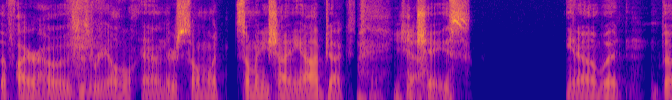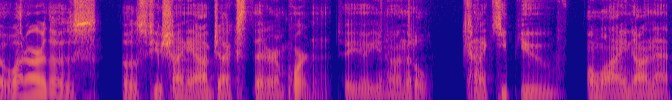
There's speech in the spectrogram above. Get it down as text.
the fire hose is real, and there's so much, so many shiny objects to, yeah. to chase. You know, but but what are those those few shiny objects that are important to you, you know, and that'll kind of keep you aligned on that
